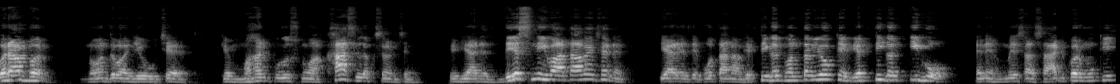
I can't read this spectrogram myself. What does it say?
બરાબર નોંધવા જેવું છે કે મહાન પુરુષનું આ ખાસ લક્ષણ છે કે જ્યારે દેશની વાત આવે છે ને, ત્યારે તે પોતાના વ્યક્તિગત મંતવ્યો કે વ્યક્તિગત ઈગો એને હંમેશા સાજ પર મૂકી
